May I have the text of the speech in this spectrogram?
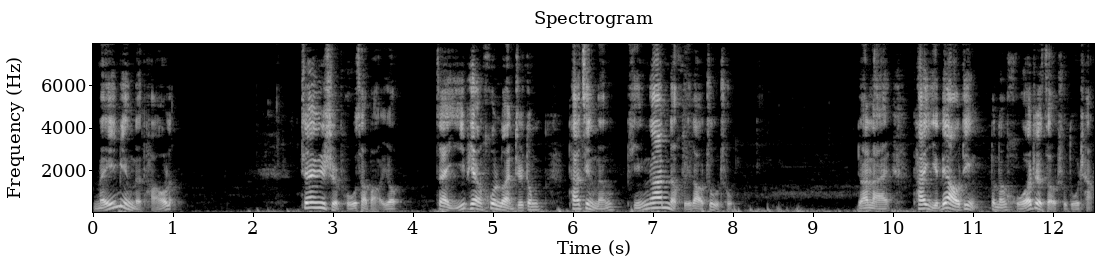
没命的逃了。真是菩萨保佑，在一片混乱之中，他竟能平安的回到住处。原来他已料定不能活着走出赌场，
